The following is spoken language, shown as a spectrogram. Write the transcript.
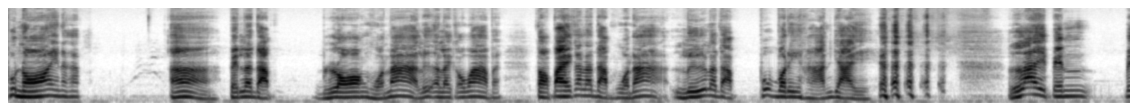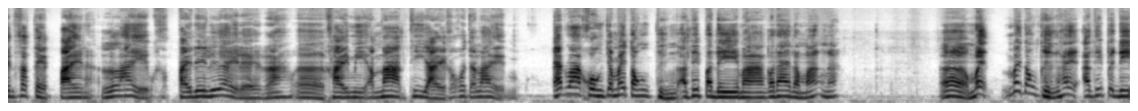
ผู้น้อยนะครับ อ่า เป็นระดับรองหัวหน้าหรืออะไรก็ว่าไป ต่อไปก็ระดับหัวหน้า หรือระดับผู้บริหารใหญ่ ไล่เป็น เป็นสเต็ปไปนะไล่ไปเรื่อยๆเลยนะเออใครมีอำนาจที่ใหญ่เขาก็จะไล่ แอดว่าคงจะไม่ต้องถึงอธิบดีมาก็ได้ละมั้งนะเออ ไม่ไม่ต้องถึงให้อธิบดี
